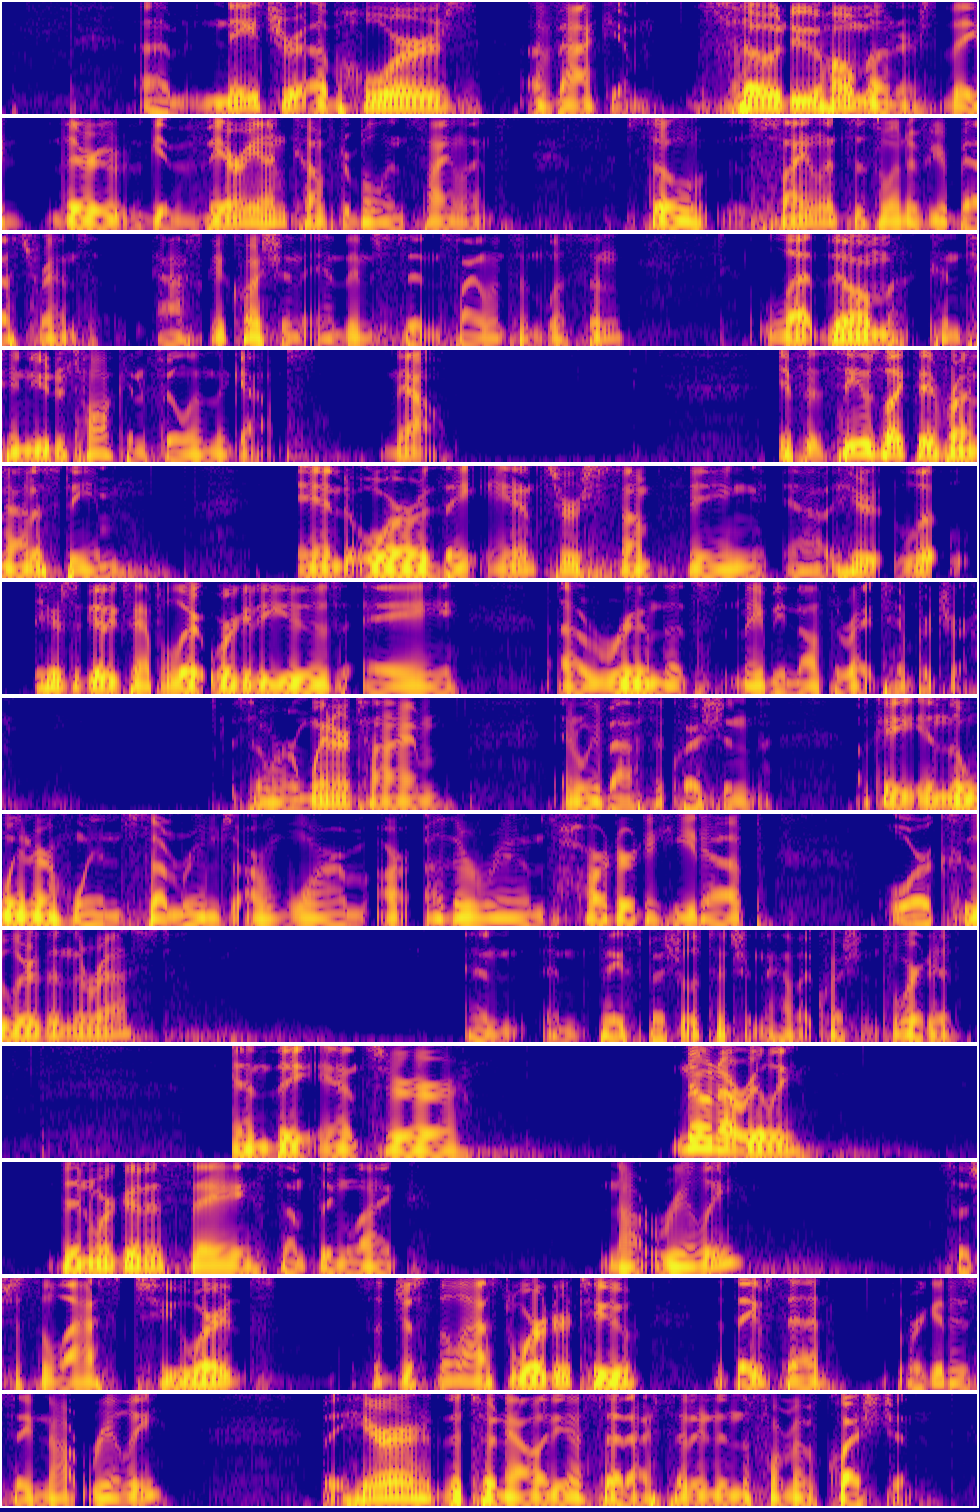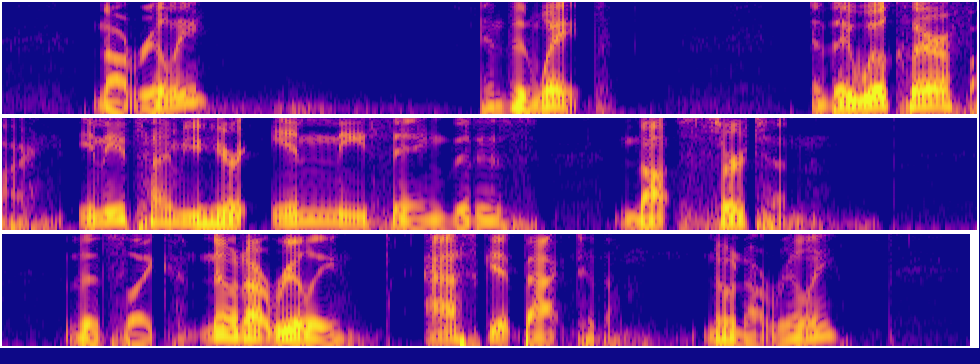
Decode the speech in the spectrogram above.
Um, nature abhors a vacuum. So do homeowners. They they get very uncomfortable in silence. So silence is one of your best friends. Ask a question and then sit in silence and listen. Let them continue to talk and fill in the gaps. Now, if it seems like they've run out of steam, and or they answer something uh, here here's a good example we're, we're going to use a, a, room that's maybe not the right temperature so we're in wintertime and we've asked the question okay, in the winter when some rooms are warm, are other rooms harder to heat up or cooler than the rest? And and pay special attention to how that question is worded. And they answer, no, not really. Then we're going to say something like, not really. So it's just the last two words. So just the last word or two that they've said. We're going to say, not really. But here, the tonality I said, I said it in the form of a question. Not really? And then wait. And they will clarify. Anytime you hear anything that is not certain, that's like, no, not really, ask it back to them. No, not really.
